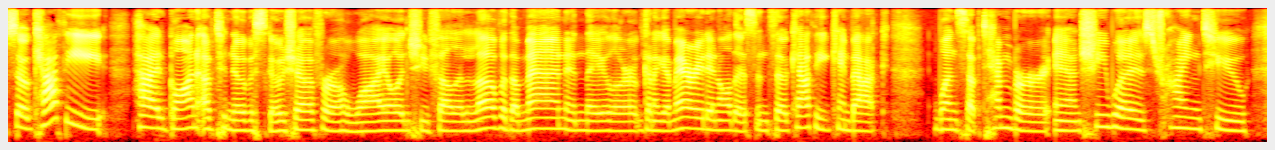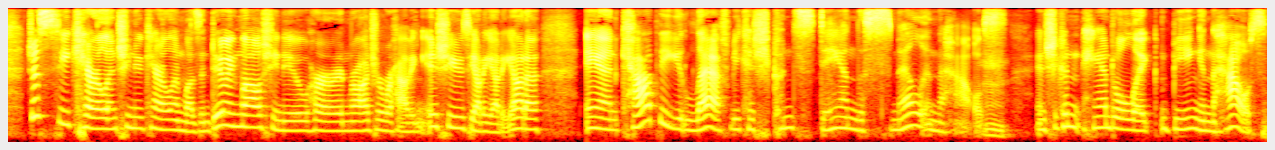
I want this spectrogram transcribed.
So Kathy had gone up to Nova Scotia for a while and she fell in love with a man and they were going to get married and all this. And so Kathy came back one September and she was trying to just see Carolyn. She knew Carolyn wasn't doing well. She knew her and Roger were having issues, yada, yada, yada. And Kathy left because she couldn't stand the smell in the house mm. and she couldn't handle like being in the house.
